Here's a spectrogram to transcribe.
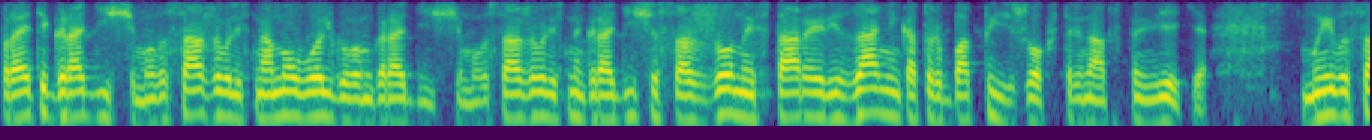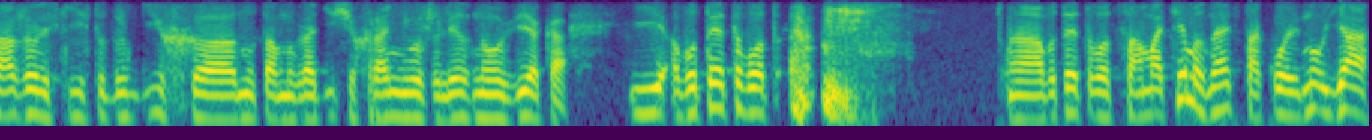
про эти городища. Мы высаживались на Новоольговом городище, мы высаживались на городище сожженной старой Рязани, который Баты сжег в 13 веке. Мы высаживались в каких-то других, э, ну там, на городищах раннего Железного века. И вот это вот э, вот эта вот сама тема, знаете, такой, ну, я,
